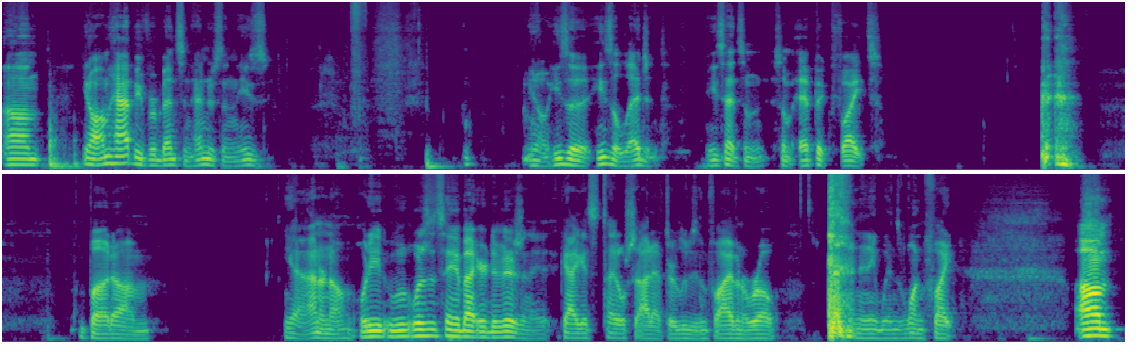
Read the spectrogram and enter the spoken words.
Um, you know, I'm happy for Benson Henderson. He's, you know, he's a he's a legend. He's had some some epic fights. but um, yeah, I don't know. What do you what does it say about your division? A guy gets a title shot after losing five in a row, and then he wins one fight. Um,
